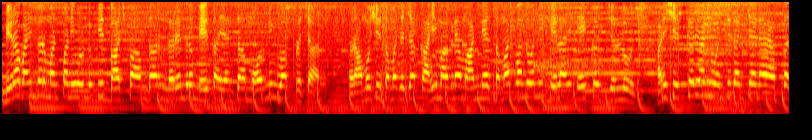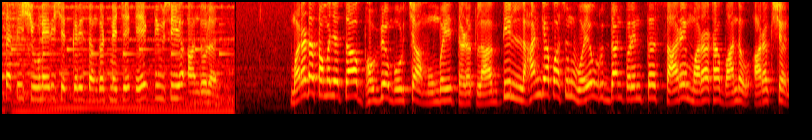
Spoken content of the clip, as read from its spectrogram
मीरा भाईंदर मनपा निवडणुकीत भाजपा आमदार नरेंद्र मेहता यांचा मॉर्निंग वॉक प्रचार. रामोशी समाजाच्या काही मागण्या मान्य समाज बांधवांनी केलाय एकच जल्लोष. आणि शेतकरी आणि वंचितांच्या न्याय हक्कासाठी शिवनेरी शेतकरी संघटनेचे एक दिवसीय आंदोलन. मराठा समाजाचा भव्य मोर्चा मुंबईत धडकला अगदी लहानग्यापासून वयोवृद्धांपर्यंत सारे मराठा बांधव आरक्षण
